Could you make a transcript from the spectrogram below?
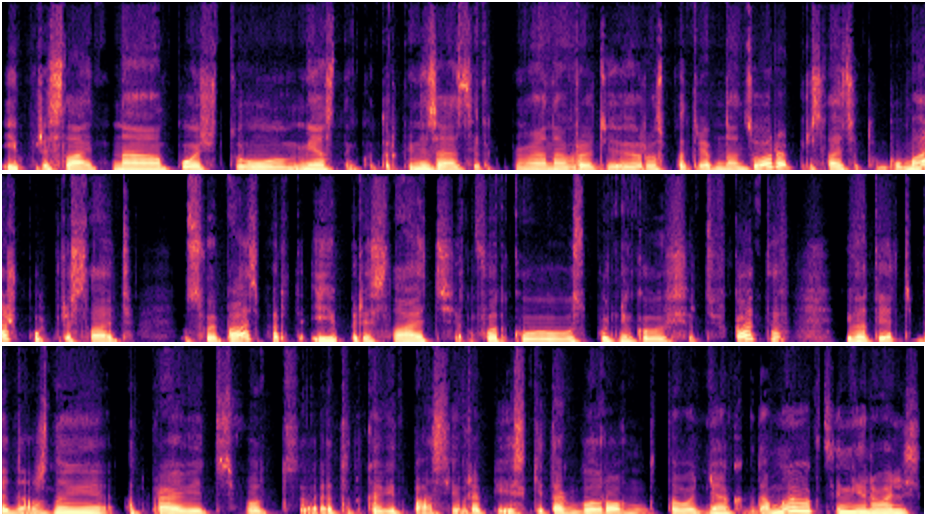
и прислать на почту местной какой-то организации, так понимаю, она вроде Роспотребнадзора, прислать эту бумажку, прислать свой паспорт и прислать фотку спутниковых сертификатов, и в ответ тебе должны отправить вот этот ковид-пас европейский. Так было ровно до того дня, когда мы вакцинировались,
